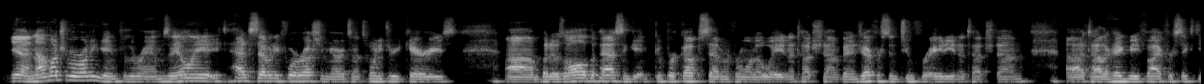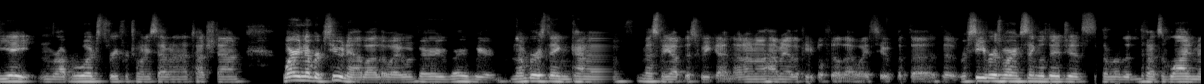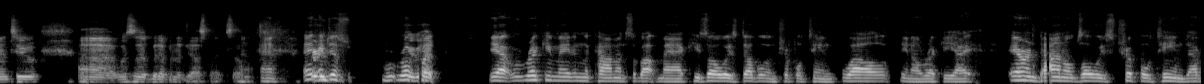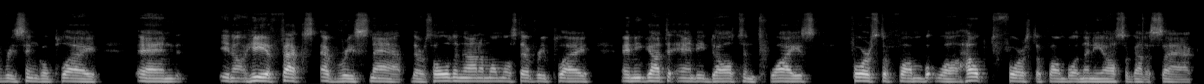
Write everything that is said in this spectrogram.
Yeah, not much of a running game for the Rams. They only had 74 rushing yards on 23 carries, um, but it was all the passing game. Cooper Kupp, seven for 108 and a touchdown. Van Jefferson, two for 80 and a touchdown. Uh, Tyler Higbee, five for 68. And Robert Woods, three for 27 and a touchdown. Wearing number two now, by the way, was very, very weird. Numbers thing kind of messed me up this weekend. I don't know how many other people feel that way too, but the, the receivers wearing single digits, some of the defensive linemen too, uh, was a bit of an adjustment. So, and, and, and just real quick yeah, Ricky made in the comments about Mack. He's always double and triple teamed. Well, you know, Ricky, I Aaron Donald's always triple teamed every single play, and you know, he affects every snap. There's holding on him almost every play. And he got to Andy Dalton twice, forced a fumble, well, helped force a fumble, and then he also got a sack.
